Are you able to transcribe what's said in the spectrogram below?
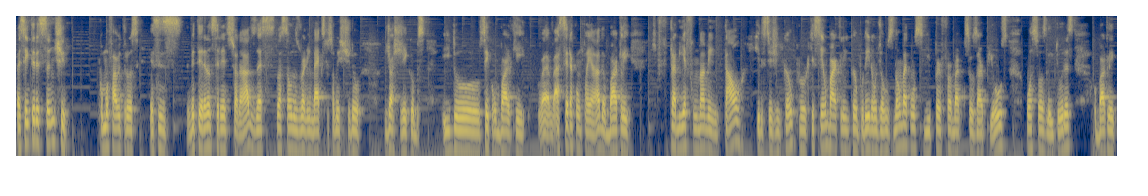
vai ser interessante, como o Fábio trouxe, esses veteranos serem adicionados, nessa né? situação dos running backs, principalmente do Josh Jacobs e do Saquon Barkley, é, a ser acompanhado. O Barkley para mim é fundamental que ele esteja em campo, porque sem o Barkley em campo, o Daniel Jones não vai conseguir performar com seus RPOs, com as suas leituras. O Barkley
